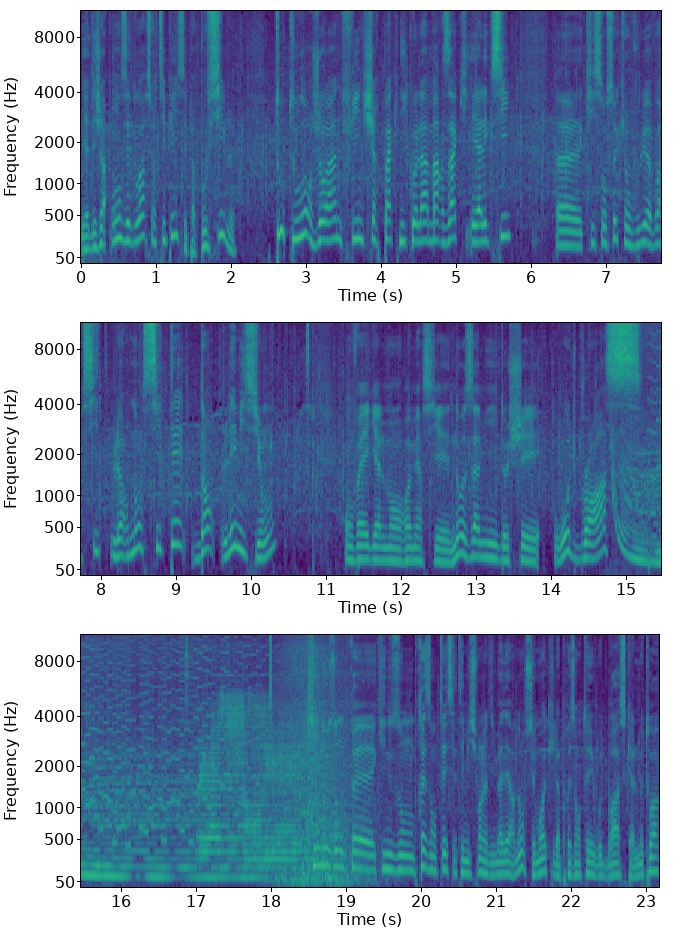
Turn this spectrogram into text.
Il y a déjà 11 Edouard sur Tipeee? C'est pas possible. Tout tour, Johan, Flynn, Sherpak, Nicolas, Marzac et Alexis. Euh, qui sont ceux qui ont voulu avoir leur nom cité dans l'émission. On va également remercier nos amis de chez Woodbrass qui nous ont, qui nous ont présenté cette émission lundi madère. Non, c'est moi qui l'a présenté, Woodbrass, calme-toi.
